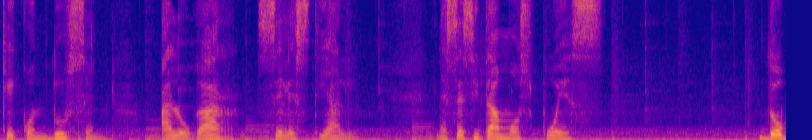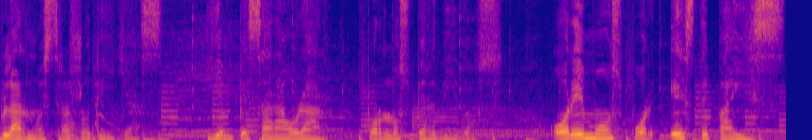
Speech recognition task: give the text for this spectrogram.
que conducen al hogar celestial. Necesitamos, pues, doblar nuestras rodillas y empezar a orar por los perdidos. Oremos por este país,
